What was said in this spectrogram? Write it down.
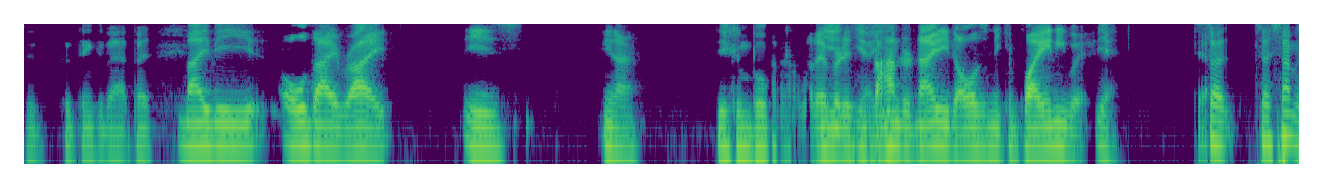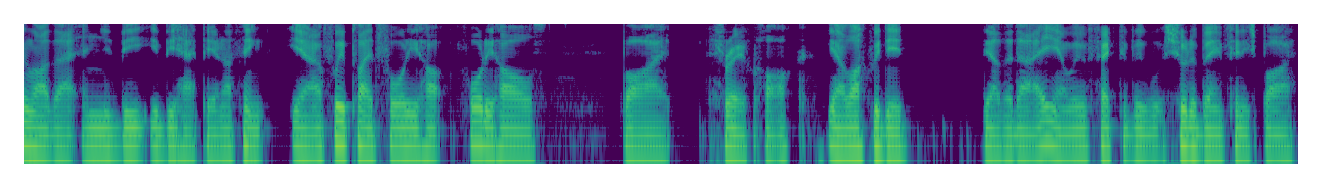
could, could think about. But maybe all day rate is, you know, you can book know, whatever you, it is. It's one hundred and eighty dollars, and you can play anywhere. Yeah. yeah. So so something like that, and you'd be you'd be happy. And I think you know if we played 40, 40 holes by three o'clock, you know, like we did the other day. You know, we effectively should have been finished by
